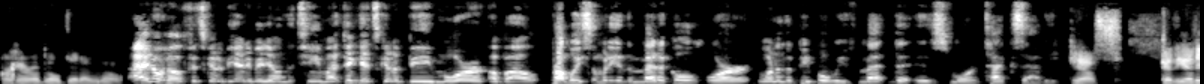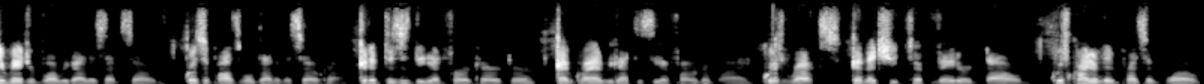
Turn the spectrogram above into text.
Or built it, I don't know. I don't know if it's going to be anybody on the team. I think it's going to be more about probably somebody in the medical or one of the people we've met that is more tech savvy. Yes. The other major blow we got in this episode was the possible death of Ahsoka. And if this is the end for her character, I'm glad we got to see a photo goodbye with Rex. And that she took Vader down with quite an impressive blow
